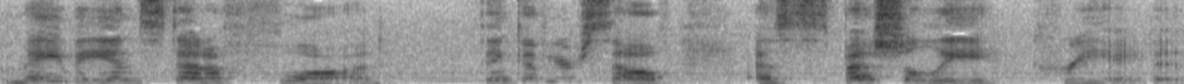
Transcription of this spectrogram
maybe instead of flawed, think of yourself as specially created.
